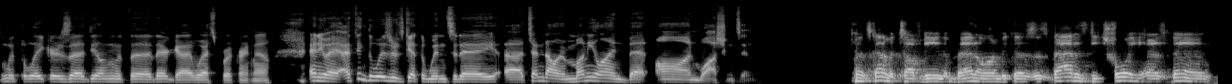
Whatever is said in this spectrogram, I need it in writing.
with the Lakers uh, dealing with uh, their guy, Westbrook, right now. Anyway, I think the Wizards get the win today. Uh, $10 money line bet on Washington. It's kind of a tough game to bet on because, as bad as Detroit has been,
